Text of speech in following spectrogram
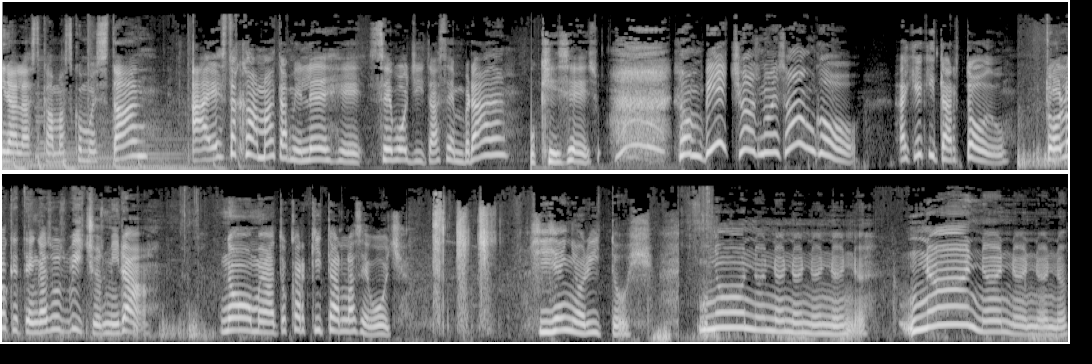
Mira las camas como están. A esta cama también le dejé cebollita sembrada. ¿Qué es eso? ¡Ah! ¡Son bichos, no es hongo! Hay que quitar todo. Todo lo que tenga esos bichos, mira. No, me va a tocar quitar la cebolla. Sí, señoritos. No, no, no, no, no, no, no. No, no, no, no, no.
